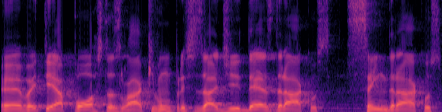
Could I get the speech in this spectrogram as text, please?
é, vai ter apostas lá que vão precisar de 10 Dracos, 100 Dracos.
